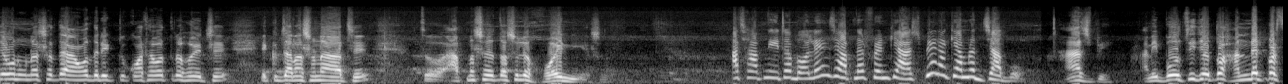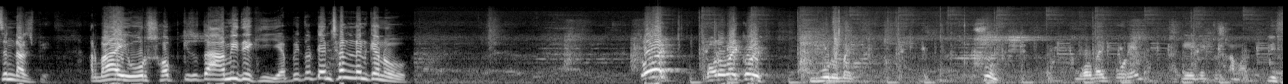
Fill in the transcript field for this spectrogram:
যেমন ওনার সাথে আমাদের একটু কথাবার্তা হয়েছে একটু জানাশোনা আছে তো আপনার সাথে তো আসলে হয়নি আসলে। আচ্ছা আপনি এটা বলেন যে আপনার ফ্রেন্ড কি আসবে নাকি আমরা যাব? আসবে। আমি বলছি যে তো হান্ড্রেড পার্সেন্ট আসবে। আর ভাই ওর সব কিছু তো আমি দেখি। আপনি তো টেনশন নেন কেন? বড় ভাই কই? বড় ভাই। শুন। বড় ভাই পরে আগে এটা একটু সামাল প্লিজ।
